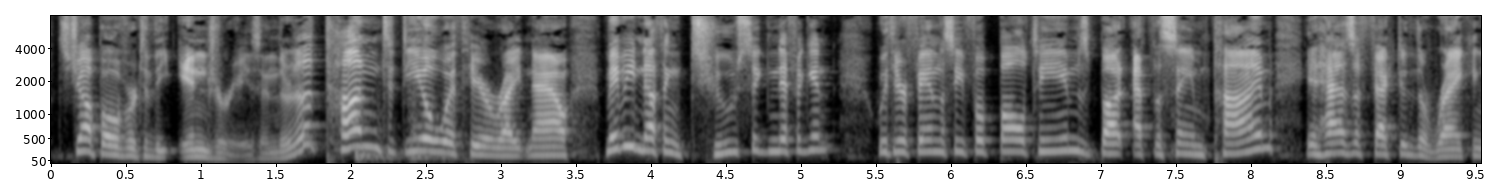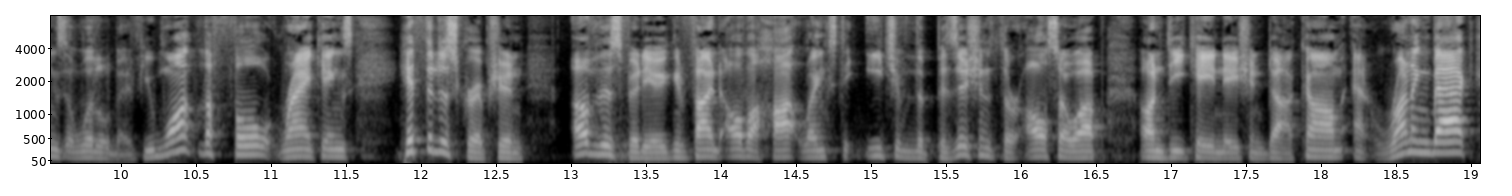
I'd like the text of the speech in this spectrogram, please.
Let's jump over to the injuries. And there's a ton to deal with here right now. Maybe nothing too significant with your fantasy football teams, but at the same time, it has affected the rankings a little bit. If you want the full rankings, hit the description of this video. You can find all the hot links to each of the positions. They're also up on DKNation.com at running back.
